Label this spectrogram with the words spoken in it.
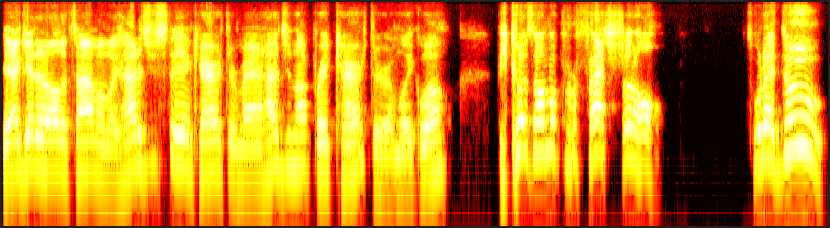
Yeah, I get it all the time. I'm like, "How did you stay in character, man? How'd you not break character?" I'm like, "Well, because I'm a professional. It's what I do."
